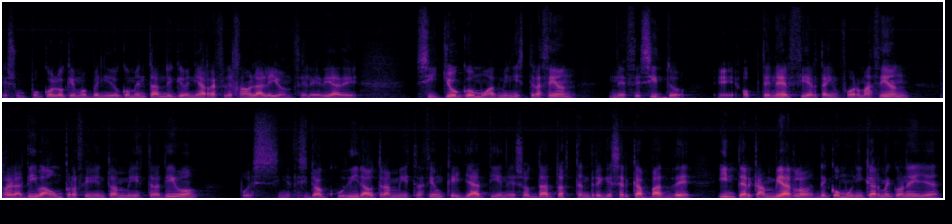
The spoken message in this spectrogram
Es un poco lo que hemos venido comentando y que venía reflejado en la Ley 11, la idea de si yo como administración necesito eh, obtener cierta información relativa a un procedimiento administrativo, pues si necesito acudir a otra administración que ya tiene esos datos, tendré que ser capaz de intercambiarlos, de comunicarme con ella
